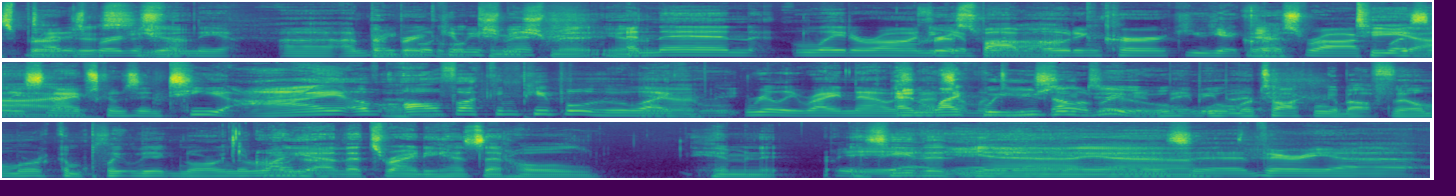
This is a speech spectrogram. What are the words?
Tituss Burgess, yeah. from the uh, Unbreakable, Unbreakable Kimmy, Kimmy Schmidt. Schmidt, yeah. And then later on, you get Bob Rock. Odenkirk, you get Chris Yeah. Rock, T.I. Wesley Snipes comes in. T.I. of all fucking people who like Yeah. really right now is and not like we usually do maybe, when but- we're talking about film, we're completely ignoring the writer. Oh yeah, that's right. He has that whole him and it. Is he the? Yeah, yeah. It's a very uh,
